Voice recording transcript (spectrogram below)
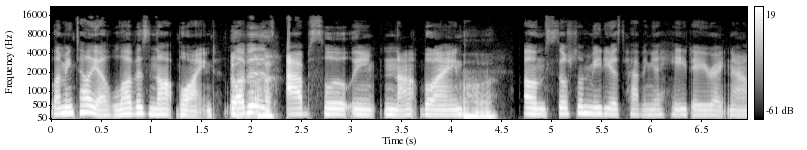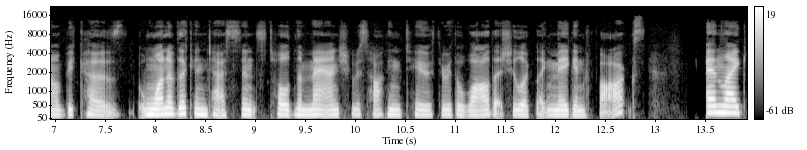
Let me tell you, love is not blind. Love is absolutely not blind. uh-huh. Um, social media is having a heyday right now because one of the contestants told the man she was talking to through the wall that she looked like Megan Fox. And like,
